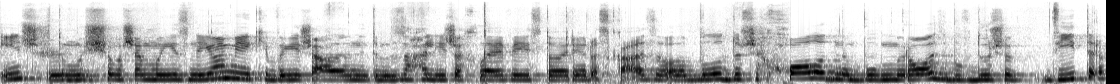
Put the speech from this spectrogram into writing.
інших, тому що вже мої знайомі, які виїжджали, вони там взагалі жахливі історії розказували. Було дуже холодно, був мороз, був дуже вітер.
